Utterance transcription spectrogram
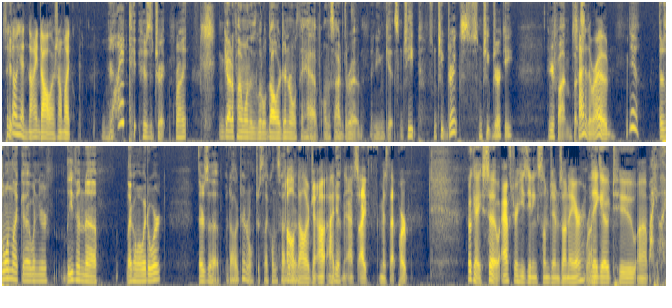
It's like, Here- oh yeah, nine dollars. I'm like, what? Here's the trick, right? You got to find one of those little Dollar Generals they have on the side of the road, and you can get some cheap, some cheap drinks, some cheap jerky, and you're fine. But Side of the road. yeah, there's one like uh, when you're leaving, uh, like on my way to work. There's a, a Dollar General just like on the side of Oh, the road. Dollar General. I, I, Yeah. I missed that part. Okay, so after he's eating Slim Jims on air, they Right. go to. Um, I, I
